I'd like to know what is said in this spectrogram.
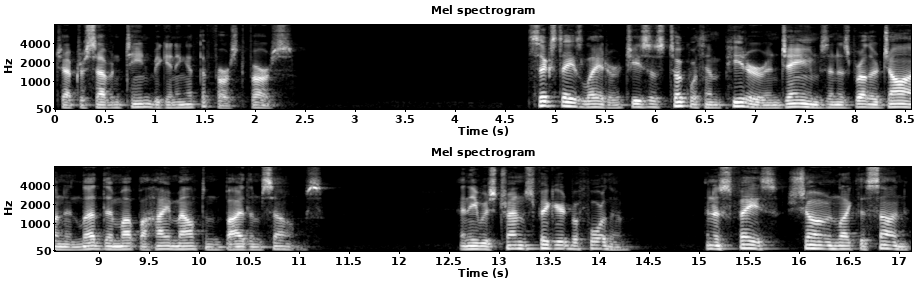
chapter 17, beginning at the first verse. Six days later, Jesus took with him Peter and James and his brother John and led them up a high mountain by themselves. And he was transfigured before them and his face shone like the sun,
